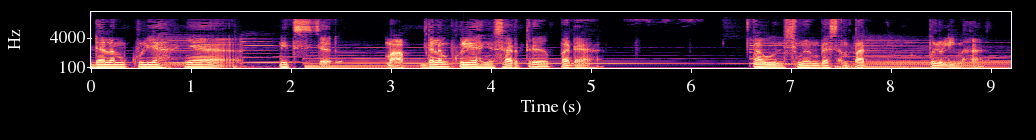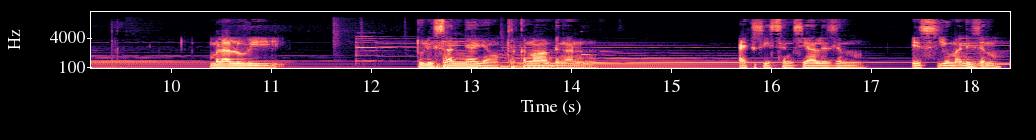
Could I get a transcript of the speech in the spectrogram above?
Dalam kuliahnya Nietzsche, maaf, dalam kuliahnya Sartre pada tahun 1945 melalui tulisannya yang terkenal dengan Existentialism is Humanism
